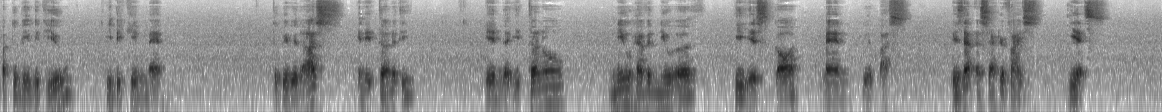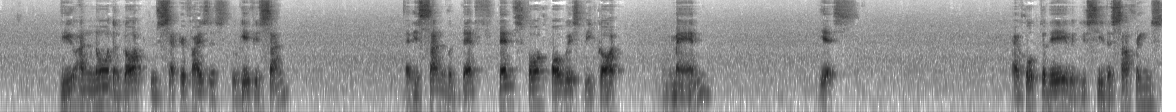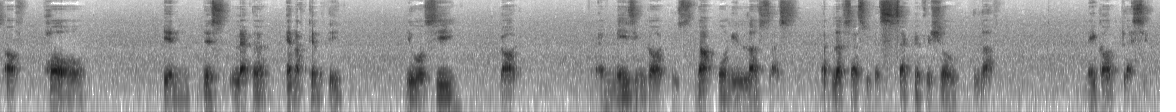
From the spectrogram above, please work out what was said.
but to be with you, he became man. To be with us in eternity, in the eternal new heaven, new earth, he is God, man with us. Is that a sacrifice? Yes. Do you know the God who sacrifices, who gave his son? That his son would then, thenceforth always be God, man? Yes. I hope today when you see the sufferings of Paul in this letter and of Timothy, you will see God, amazing God who not only loves us, but loves us with a sacrificial love. May God bless you.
